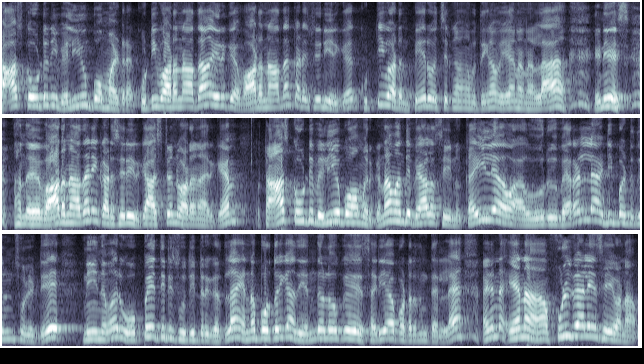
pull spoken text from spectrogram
டாஸ்க் அவுட்டு நீ வெளியும் போக மாட்டேற. குட்டி வாடனாக தான் இருக்கு வாடனாக தான் கடைசி வரையும் இருக்க. குட்டி வாடன் பேர் வச்சிருக்காங்க பார்த்தீங்கன்னா வேணும் நல்லா. எனிவேஸ் அந்த வாடனாக தான் நீ கடைசி வரையும் இருக்க அசிஸ்டன்ட் வாடனா இருக்க. டாஸ்க் அவுட்டு வெளியே போகாமல் இருக்குன்னா வந்து வேலை செய்யணும். கையில் ஒரு விரல்ல அடிபட்டுதுன்னு சொல்லிட்டு நீ இந்த மாதிரி ஒப்பே திட்டி சுற்றிட்டு இருக்கிறதுல என்னை பொறுத்த வரைக்கும் அது எந்த அளவுக்கு சரியாக படுறதுன்னு தெரியல ஏன்னா ஏன்னா ஃபுல் வேலையும் செய்ய வேணாம்.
